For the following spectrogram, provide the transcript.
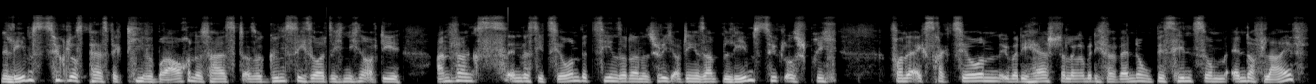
eine Lebenszyklusperspektive brauchen. Das heißt, also günstig sollte sich nicht nur auf die Anfangsinvestitionen beziehen, sondern natürlich auf den gesamten Lebenszyklus, sprich von der Extraktion über die Herstellung, über die Verwendung bis hin zum End of Life.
